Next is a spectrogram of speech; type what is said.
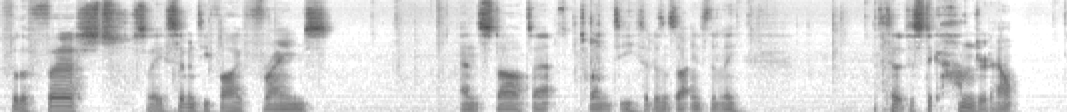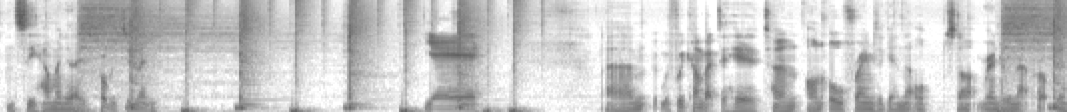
for the first, say 75 frames and start at 20, so it doesn't start instantly. Tell it to stick 100 out and see how many that is. Probably too many. Yeah. Um, if we come back to here, turn on all frames again, that will start rendering that properly.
